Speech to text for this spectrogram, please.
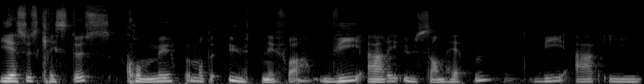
Jesus Kristus kommer på en måte utenifra. Vi er i usannheten. Vi er i,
